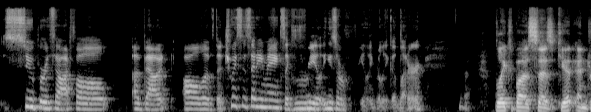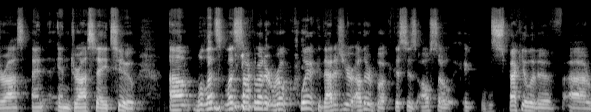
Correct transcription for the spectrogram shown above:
yeah. super thoughtful about all of the choices that he makes. Like really, he's a really, really good letterer. Blake's Buzz says get Andros and Andraste too. Um, well, let's let's talk about it real quick. That is your other book. This is also speculative, uh,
